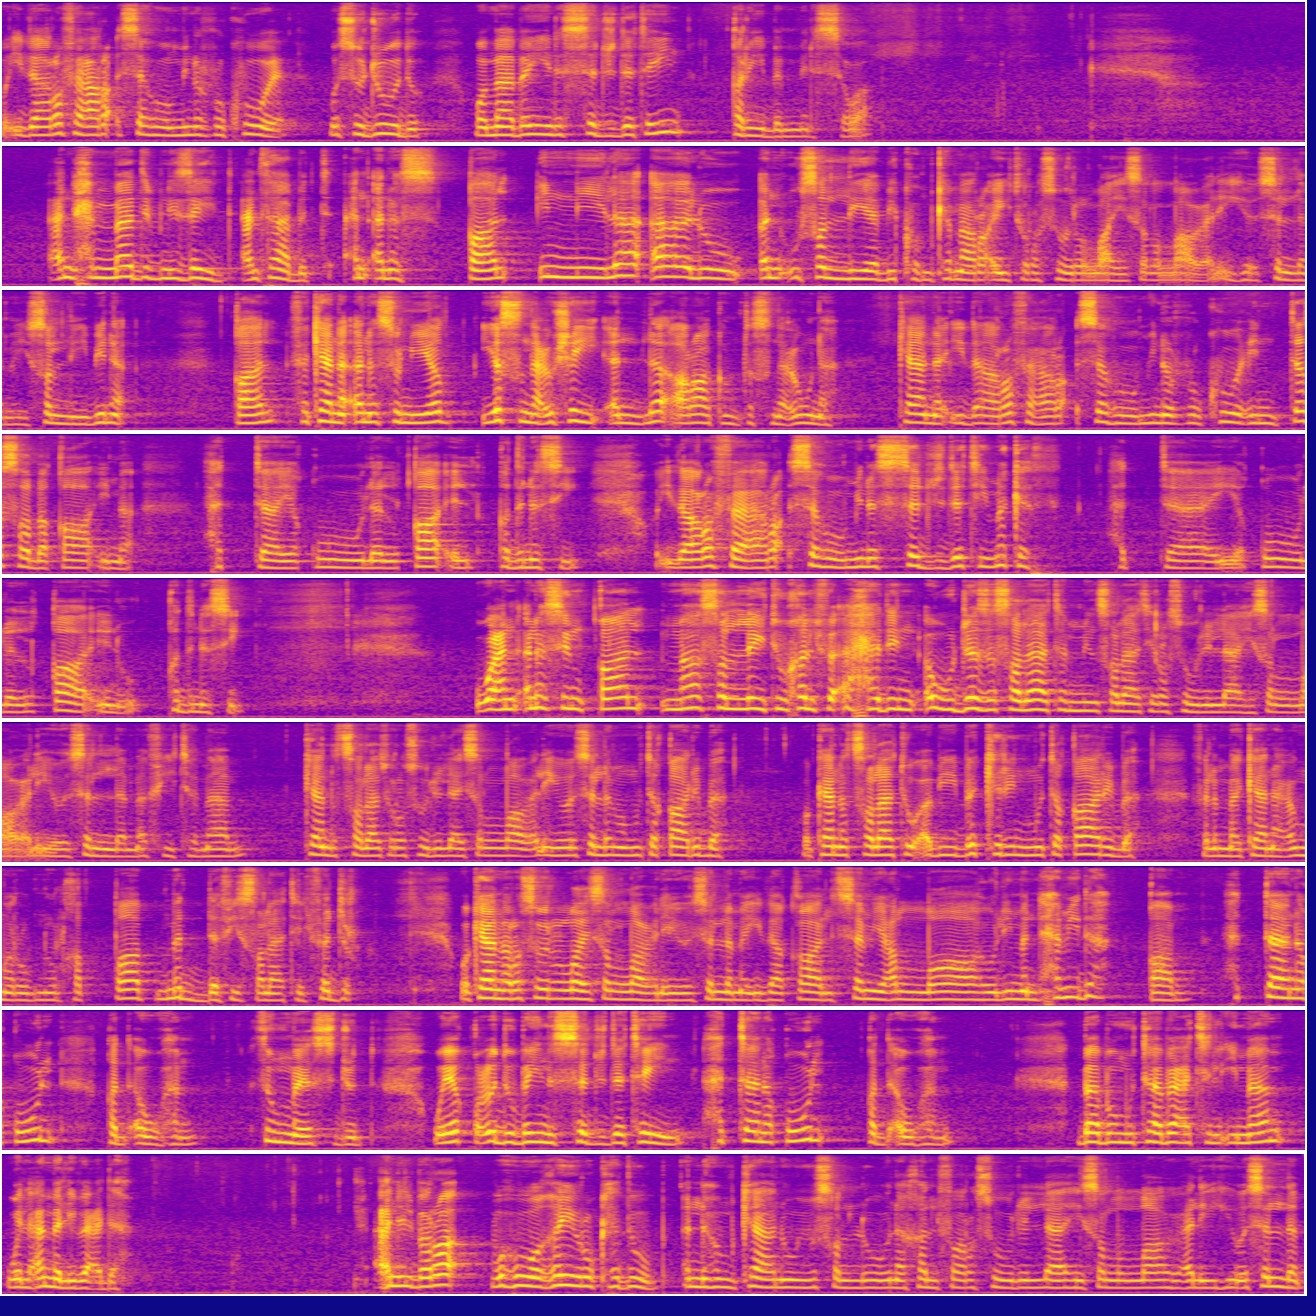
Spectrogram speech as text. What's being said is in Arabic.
وإذا رفع رأسه من الركوع وسجوده وما بين السجدتين قريبا من السواء. عن حماد بن زيد عن ثابت عن أنس قال إني لا آل أن أصلي بكم كما رأيت رسول الله صلى الله عليه وسلم يصلي بنا قال فكان أنس يصنع شيئا لا أراكم تصنعونه. كان إذا رفع رأسه من الركوع انتصب قائما حتى يقول القائل قد نسي. وإذا رفع رأسه من السجدة مكث حتى يقول القائل قد نسي. وعن أنس قال ما صليت خلف أحد أوجز صلاة من صلاة رسول الله صلى الله عليه وسلم في تمام. كانت صلاة رسول الله صلى الله عليه وسلم متقاربة وكانت صلاة أبي بكر متقاربة فلما كان عمر بن الخطاب مد في صلاة الفجر. وكان رسول الله صلى الله عليه وسلم إذا قال سمع الله لمن حمده قام حتى نقول قد أوهم ثم يسجد ويقعد بين السجدتين حتى نقول قد أوهم. باب متابعة الإمام والعمل بعده. عن البراء وهو غير كذوب أنهم كانوا يصلون خلف رسول الله صلى الله عليه وسلم.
